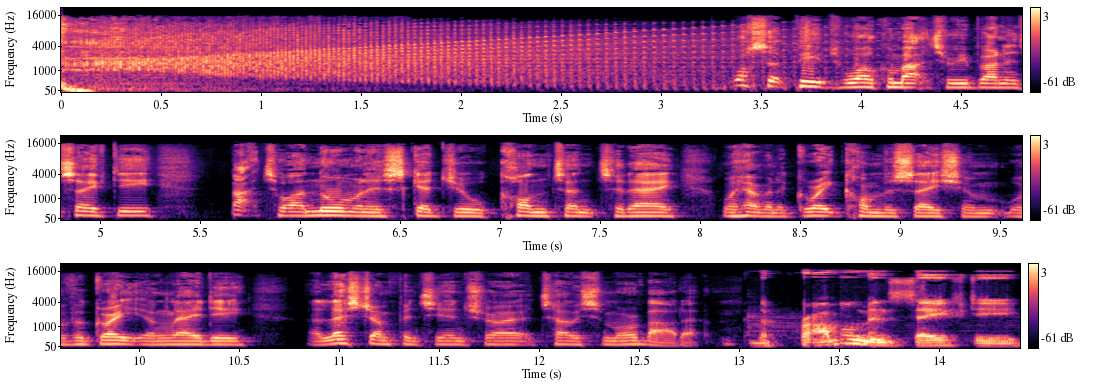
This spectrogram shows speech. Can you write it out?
What's up, peeps? Welcome back to Rebranding Safety. Back to our normally scheduled content today. We're having a great conversation with a great young lady. Uh, let's jump into the intro. and Tell you some more about it. The problem in safety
